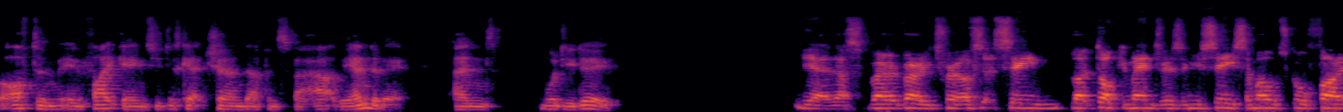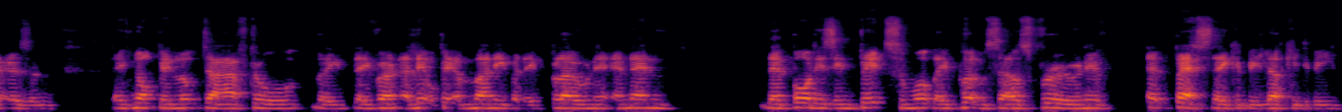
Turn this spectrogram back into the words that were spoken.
But often in fight games, you just get churned up and spat out at the end of it. And what do you do? Yeah, that's very, very true. I've seen like documentaries, and you see some old school fighters, and they've not been looked after, or they, they've earned a little bit of money, but they've blown it, and then their body's in bits from what they've put themselves through. And if at best they could be lucky to be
